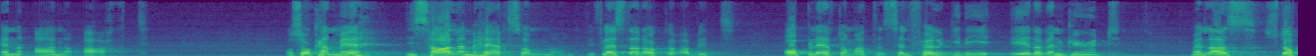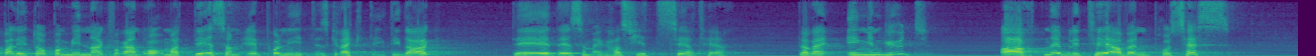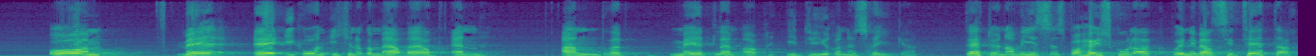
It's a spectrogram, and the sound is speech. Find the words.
en annen art. Og så kan vi i Salem her, som de fleste av dere har blitt opplært om at selvfølgelig er det en Gud. Men la oss stoppe litt opp og minne hverandre om at det som er politisk riktig i dag, det er det som jeg har skissert her. Det er ingen Gud. Arten er blitt til av en prosess. Og vi er i grunnen ikke noe mer verd enn andre medlemmer i dyrenes rike. Dette undervises på høyskoler, på universiteter,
